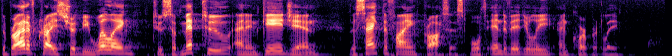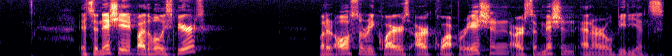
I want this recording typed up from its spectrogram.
The bride of Christ should be willing to submit to and engage in the sanctifying process, both individually and corporately. It's initiated by the Holy Spirit, but it also requires our cooperation, our submission, and our obedience.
